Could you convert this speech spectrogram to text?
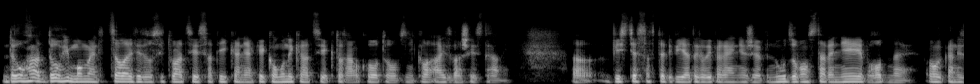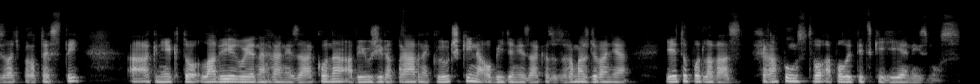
Druhá, druhý moment celej tejto situácie sa týka nejakej komunikácie, ktorá okolo toho vznikla aj z vašej strany. Vy ste sa vtedy vyjadrili verejne, že v núdzovom stave nie je vhodné organizovať protesty a ak niekto lavíruje na hrane zákona a využíva právne kľúčky na obídenie zákazu zhromažďovania, je to podľa vás chrapúnstvo a politický hyenizmus.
